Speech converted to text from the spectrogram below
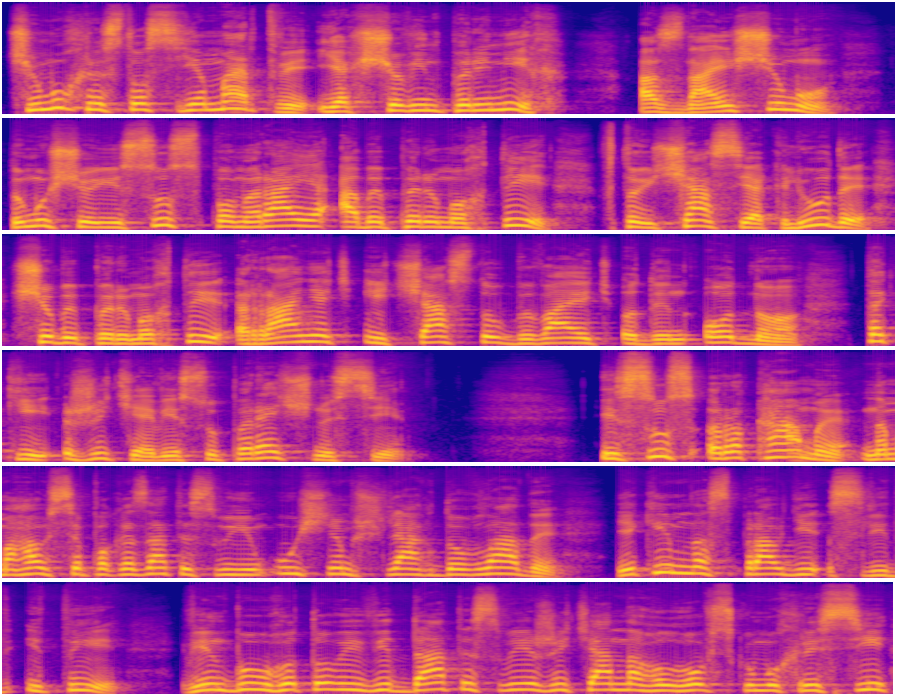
Чому Христос є мертвий, якщо Він переміг? А знаєш чому? Тому що Ісус помирає, аби перемогти, в той час як люди, щоби перемогти, ранять і часто вбивають один одного такі життєві суперечності. Ісус роками намагався показати своїм учням шлях до влади, яким насправді слід іти. Він був готовий віддати своє життя на Голговському хресті,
